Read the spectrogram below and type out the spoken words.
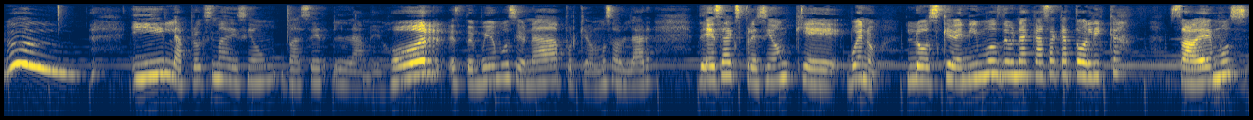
Uh, y la próxima edición va a ser la mejor. Estoy muy emocionada porque vamos a hablar de esa expresión que, bueno, los que venimos de una casa católica sabemos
